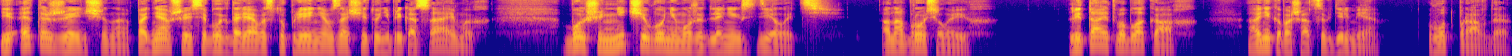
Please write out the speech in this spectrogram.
И эта женщина, поднявшаяся благодаря выступлениям в защиту неприкасаемых, больше ничего не может для них сделать. Она бросила их летает в облаках, а они копошатся в дерьме. Вот правда.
